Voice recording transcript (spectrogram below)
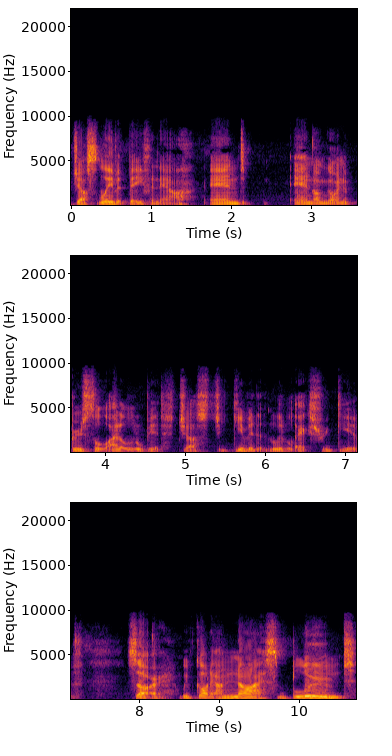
just leave it be for now. And and I'm going to boost the light a little bit just to give it a little extra give. So, we've got our nice bloomed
